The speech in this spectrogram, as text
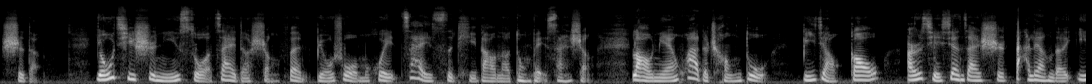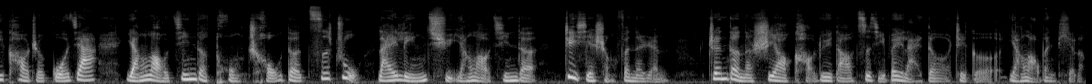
是的，尤其是你所在的省份，比如说我们会再一次提到呢，东北三省老年化的程度比较高，而且现在是大量的依靠着国家养老金的统筹的资助来领取养老金的。这些省份的人，真的呢是要考虑到自己未来的这个养老问题了。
